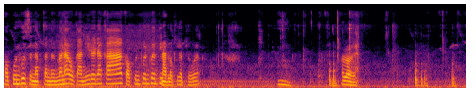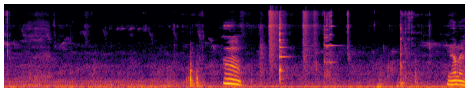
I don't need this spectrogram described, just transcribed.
ขอบคุณผู้สนับสนุนมาณโอกาสนี้ด้วยนะคะ ขอบคุณเพื่อนๆที่นัดหลอกที่กับโถแล้วอืมอร่อยอืมเนื้อมัน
